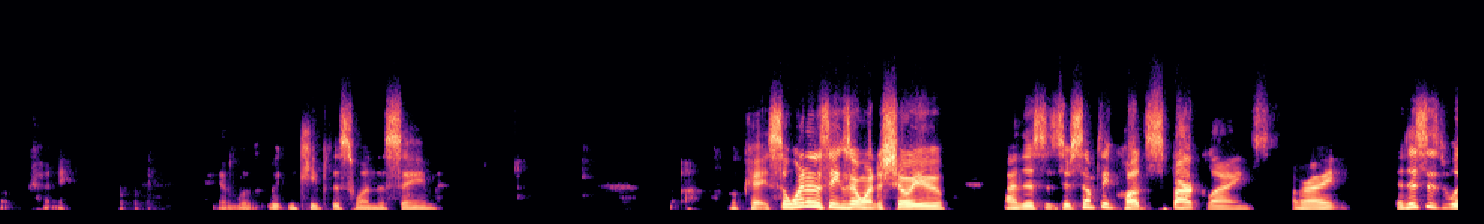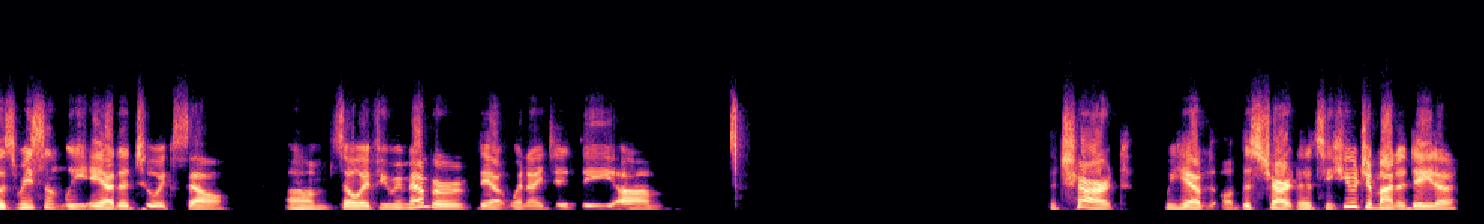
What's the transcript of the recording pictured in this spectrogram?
Okay, and we'll, we can keep this one the same. Okay, so one of the things I want to show you on this is there's something called spark lines, all right? And this is, was recently added to Excel. Um, so if you remember that when I did the, um, the chart, we have this chart and it's a huge amount of data.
